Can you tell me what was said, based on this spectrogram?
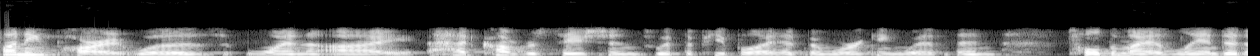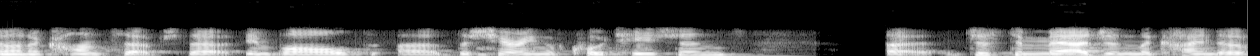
funny part was when I had conversations with the people I had been working with and told them I had landed on a concept that involved uh, the sharing of quotations uh, just imagine the kind of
